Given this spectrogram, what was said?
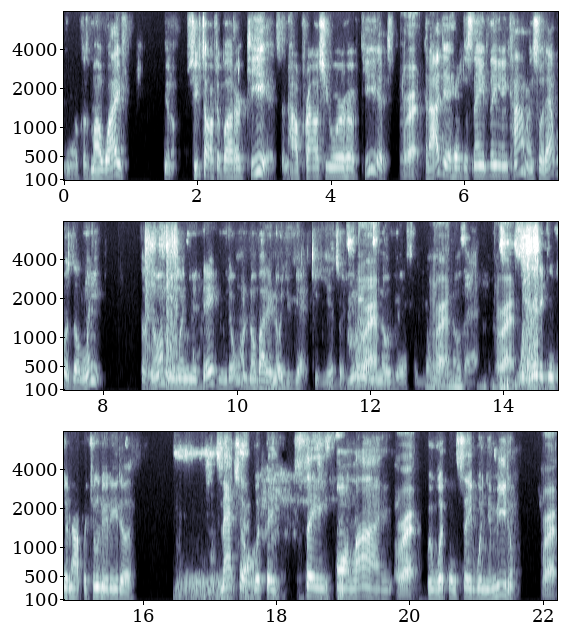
you know, because my wife, you know, she talked about her kids and how proud she were of her kids, right and I just had the same thing in common. So that was the link. Because normally when you're dating, you don't want nobody to know you got kids, or you don't want to know this, or you don't Right. want to know that. right And then it gives you an opportunity to match up what they say online right with what they say when you meet them. right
